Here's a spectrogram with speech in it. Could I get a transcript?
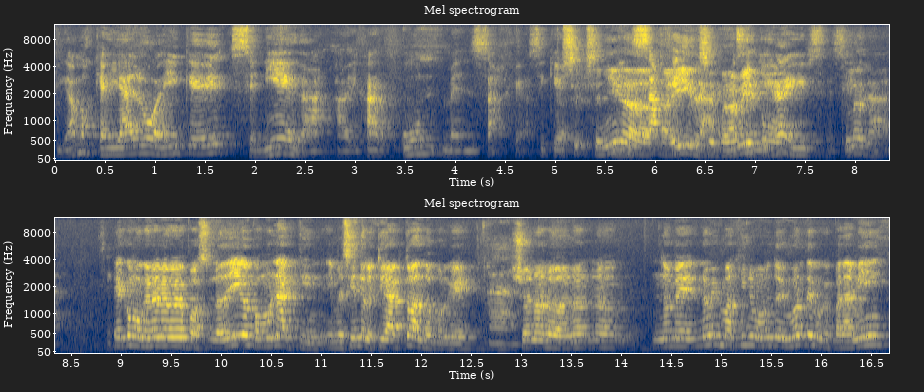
Digamos que hay algo ahí que se niega a dejar un mensaje. Así que Se- se niega a irse, claro, para mí se es como- niega a irse, sí, claro. claro. Sí. Es como que no lo veo, pos- lo digo como un acting y me siento que estoy actuando porque Ah. yo no, lo, no, no, no me, no me imagino un momento de mi muerte porque para mí,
